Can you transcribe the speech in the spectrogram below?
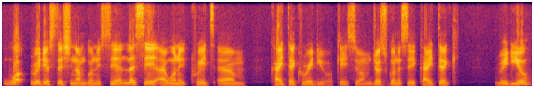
what radio station i'm going to say let's say i want to create um kaetech radio okay? So i'm just going to say kaetech radio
